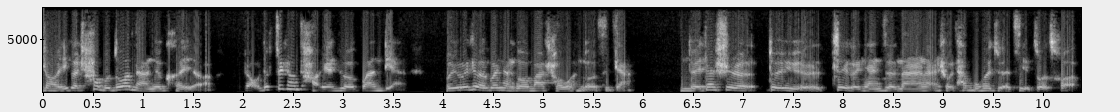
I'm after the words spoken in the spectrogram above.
找一个差不多男就可以了。然后我就非常讨厌这个观点，我因为这个观点跟我妈吵过很多次架。嗯对，但是对于这个年纪的男人来说，他不会觉得自己做错了，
